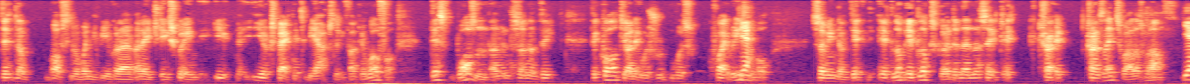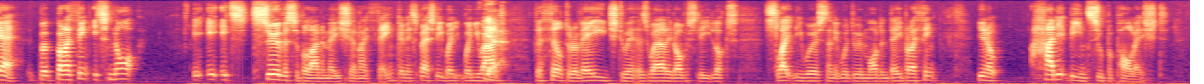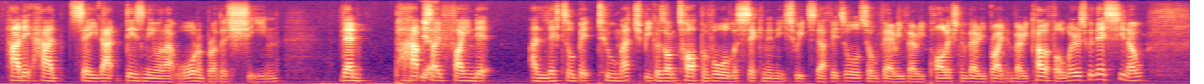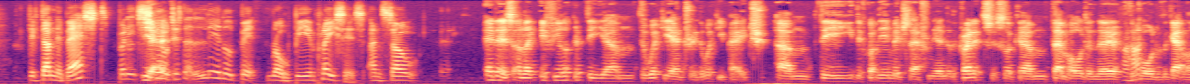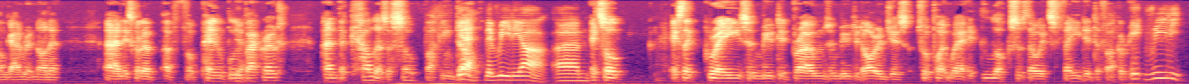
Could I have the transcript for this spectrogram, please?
th- no, obviously, when you've got a, an HD screen, you you're expecting it to be absolutely fucking woeful. This wasn't. I mean, so the the quality on it was was quite reasonable. So I mean, it, it look it looks good, and then I say it, it, tra- it translates well as well. Yeah, but but I think it's not. It, it- it's serviceable animation, I think, and especially when when you add Yeah. the filter of age to it as well, it obviously looks slightly worse than it would do in modern day. But I think, you know, had it been super polished, had it had say that Disney or that Warner Brothers sheen, then perhaps Yeah. I'd find it a little bit too much because on top of all the sickeningly sweet stuff, it's also very, very polished and very bright and very colourful. Whereas with this, you know, they've done their best, but it's Yeah. still just a little bit ropey in places. And so, It is, and like if you look at the um, the wiki entry, the wiki page, um, the they've got the image there from the end of the credits. It's like um, them holding the, Uh-huh. the board with the Get Along Gang written on it, and it's got a a pale blue Yeah. background, and the colours are so fucking dull. yeah, they really are. Um, It's all it's like greys and muted browns and muted oranges to a point where it looks as though it's faded to fuckery it really,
